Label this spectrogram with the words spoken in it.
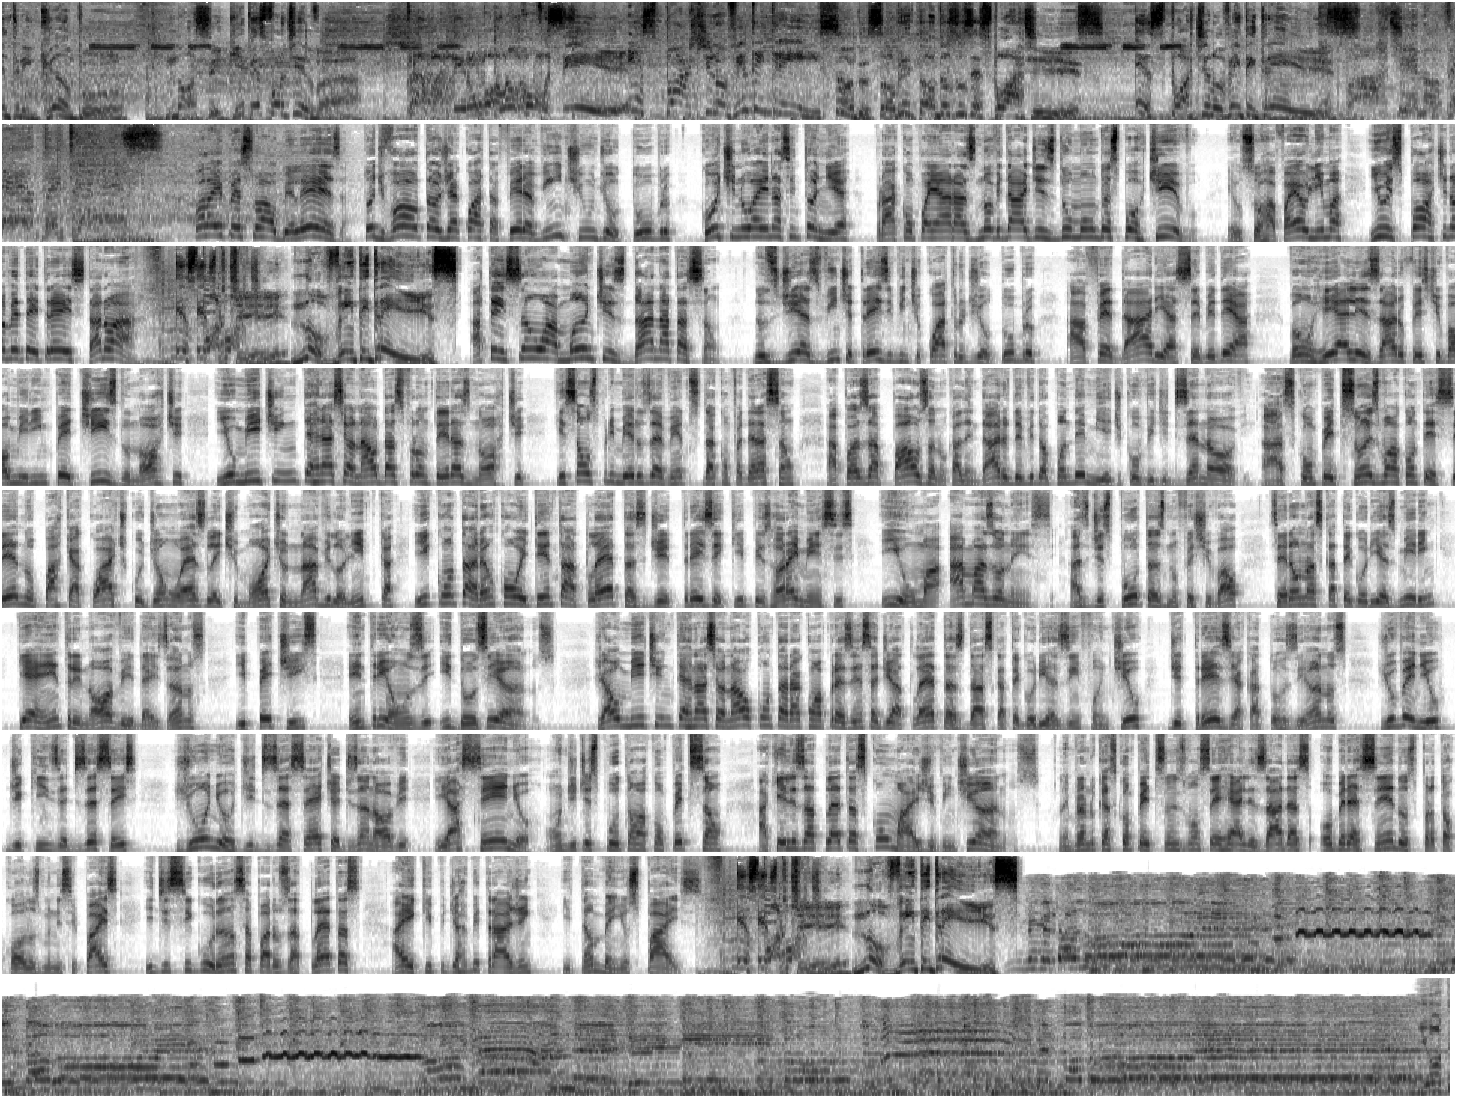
Entre em campo. Nossa equipe esportiva. Pra bater um bolão com você. Esporte 93. Tudo sobre todos os esportes. Esporte 93. Esporte 93. Fala aí pessoal, beleza? Tô de volta, hoje é quarta-feira, 21 de outubro. Continua aí na sintonia para acompanhar as novidades do mundo esportivo. Eu sou Rafael Lima e o Esporte 93 está no ar. Esporte 93. Atenção, amantes da natação. Nos dias 23 e 24 de outubro, a FEDAR e a CBDA vão realizar o Festival Mirim Petis do Norte e o Meeting Internacional das Fronteiras Norte, que são os primeiros eventos da Confederação após a pausa no calendário devido à pandemia de Covid-19. As competições vão acontecer no Parque Aquático John Wesley Timóteo, na Vila Olímpica, e contarão com 80 atletas de três equipes roraimenses e uma amazonense. As disputas no festival serão nas categorias Mirim, que é entre 9 e 10 anos, e Petis, entre 11 e 12 anos. Já o MIT Internacional contará com a presença de atletas das categorias infantil, de 13 a 14 anos, juvenil, de 15 a 16, júnior, de 17 a 19 e a sênior, onde disputam a competição aqueles atletas com mais de 20 anos. Lembrando que as competições vão ser realizadas obedecendo os protocolos municipais e de segurança para os atletas, a equipe de arbitragem e também os pais. Esporte 93. Libertadores, Libertadores,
